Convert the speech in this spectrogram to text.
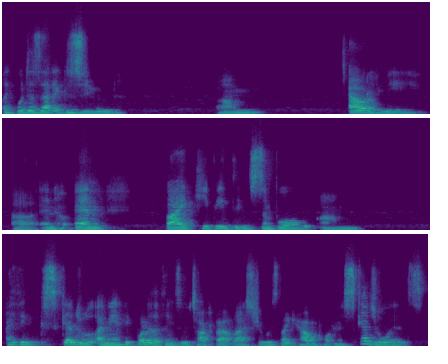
like what does that exude um, out of me? Uh, and and by keeping things simple, um, I think schedule. I mean, I think one of the things that we talked about last year was like how important a schedule is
